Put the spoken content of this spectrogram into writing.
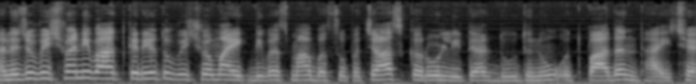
અને જો વિશ્વની વાત કરીએ તો વિશ્વમાં એક દિવસમાં બસો પચાસ કરોડ લીટર દૂધનું ઉત્પાદન થાય છે.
